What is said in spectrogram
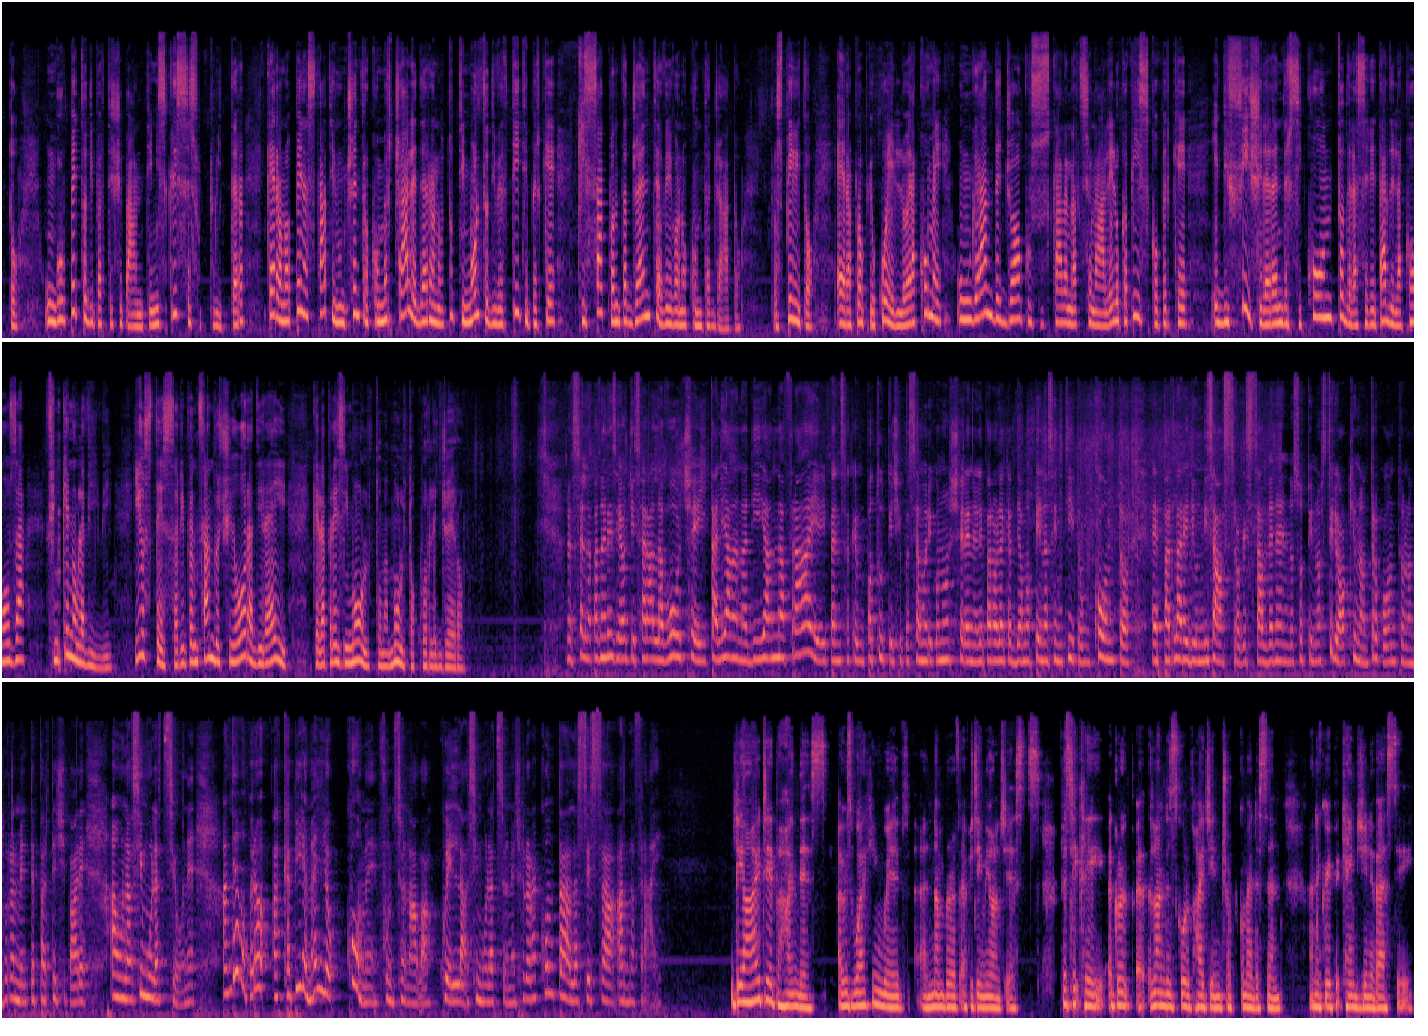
un gruppetto di partecipanti mi scrisse su Twitter che erano appena stati in un centro commerciale ed erano tutti molto divertiti perché chissà quanta gente avevano contagiato. Lo spirito era proprio quello, era come un grande gioco su scala nazionale. Lo capisco perché è difficile rendersi conto della serietà della cosa finché non la vivi. Io stessa, ripensandoci ora, direi che la presi molto, ma molto a cuor leggero. Rossella Panaresi oggi sarà la voce italiana di Anna Fry e penso che un po' tutti ci possiamo riconoscere nelle parole che abbiamo appena sentito. Un conto è parlare di un disastro che sta avvenendo sotto i nostri occhi, un altro conto naturalmente è partecipare a una simulazione. Andiamo però a capire meglio come funzionava quella simulazione, ce lo racconta la stessa Anna Fry. The idea behind this, I was working with a number of epidemiologists, particularly a group at the London School of Hygiene and Tropical Medicine and a group at Cambridge University.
